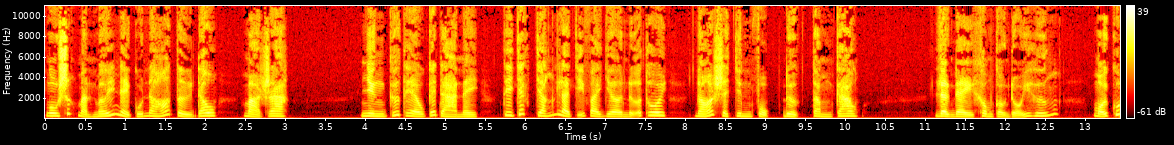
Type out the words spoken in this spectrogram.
nguồn sức mạnh mới này của nó từ đâu mà ra. Nhưng cứ theo cái đà này thì chắc chắn là chỉ vài giờ nữa thôi nó sẽ chinh phục được tầm cao. Lần này không còn đổi hướng, mỗi cú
